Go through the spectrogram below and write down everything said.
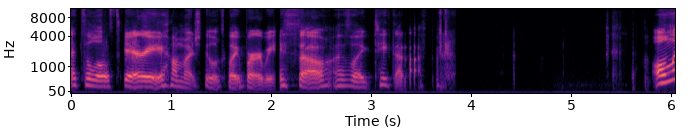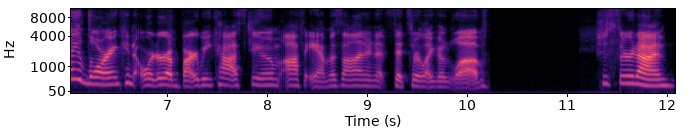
it's a little scary how much she looks like Barbie. So I was like, take that off. Only Lauren can order a Barbie costume off Amazon and it fits her like a glove. She just threw it on,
